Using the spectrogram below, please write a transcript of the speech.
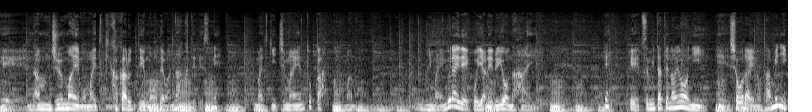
えー、何十万円も毎月かかるっていうものではなくてですね、毎月1万円とか、まあ、2万円ぐらいでこうやれるような範囲。で、えー、積み立てのように、えー、将来のために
